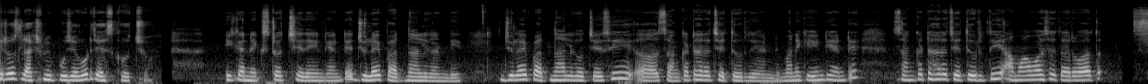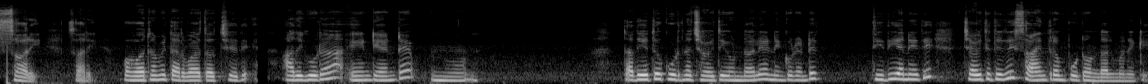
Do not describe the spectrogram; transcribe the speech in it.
ఈరోజు లక్ష్మీ పూజ కూడా చేసుకోవచ్చు. ఇక నెక్స్ట్ వచ్చేది ఏంటి అంటే జూలై పద్నాలుగు అండి. జూలై పద్నాలుగు వచ్చేసి సంకటహర చతుర్థి అండి. మనకి ఏంటి అంటే సంకటహర చతుర్థి అమావాస్య తర్వాత సారీ సారీ పౌర్ణమి తర్వాత వచ్చేది. అది కూడా ఏంటి అంటే తదేతో కూడిన చవితి ఉండాలి. అండ్ ఇంకోటి అంటే తిథి అనేది చవితి తిథి సాయంత్రం పూట ఉండాలి మనకి.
